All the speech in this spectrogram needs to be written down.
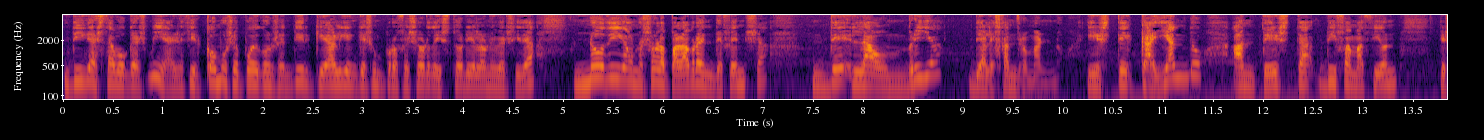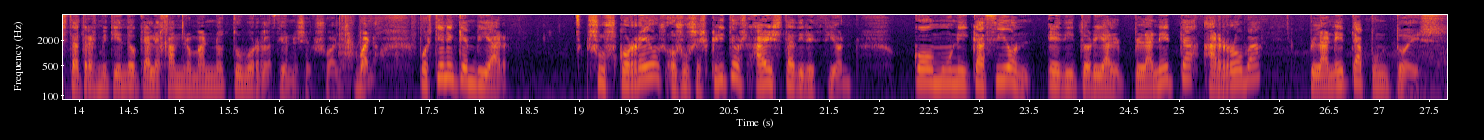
diga esta boca es mía. Es decir, ¿cómo se puede consentir que alguien que es un profesor de historia en la universidad no diga una sola palabra en defensa de la hombría de Alejandro Magno y esté callando ante esta difamación está transmitiendo que Alejandro Magno tuvo relaciones sexuales. Bueno, pues tienen que enviar sus correos o sus escritos a esta dirección. Comunicación editorial planeta arroba planeta.es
